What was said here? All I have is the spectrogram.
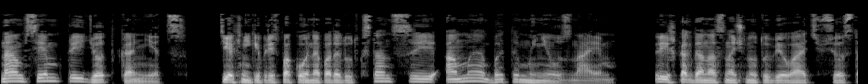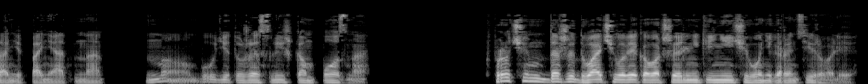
Нам всем придет конец. Техники преспокойно подойдут к станции, а мы об этом и не узнаем. Лишь когда нас начнут убивать, все станет понятно но будет уже слишком поздно. Впрочем, даже два человека в отшельнике ничего не гарантировали.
